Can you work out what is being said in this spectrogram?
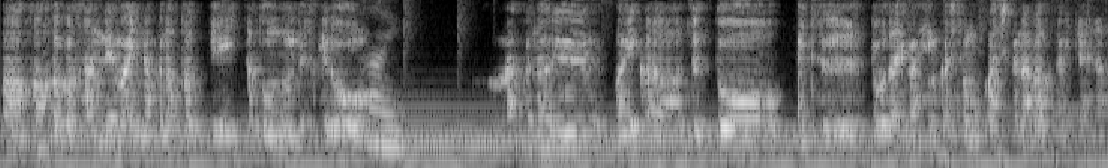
まあ、母が3年前に亡くなったって言ったと思うんですけど、あはい亡くなる前からずっといつ容体が変化してもおかしくなかったみたいな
